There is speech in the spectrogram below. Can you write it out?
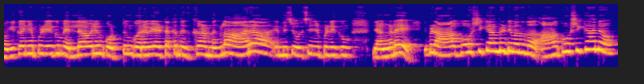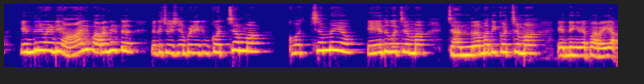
നോക്കിക്കഴിഞ്ഞപ്പോഴേക്കും എല്ലാവരും കൊട്ടും കുരവിയായിട്ടൊക്കെ നിൽക്കുകയാണ് നിങ്ങൾ ആരാ എന്ന് ചോദിച്ചു കഴിഞ്ഞപ്പോഴേക്കും ഞങ്ങളെ ഇവിടെ ആഘോഷിക്കാൻ വേണ്ടി വന്നത് ആഘോഷിക്കാനോ? എന്തിനു വേണ്ടി? ആര് പറഞ്ഞിട്ട്? എന്നൊക്കെ ചോദിച്ചപ്പോഴേക്കും കൊച്ചമ്മ കൊച്ചമ്മയോ? ഏത് കൊച്ചമ്മ? ചന്ദ്രമതി കൊച്ചമ്മ. എന്നിങ്ങനെ പറയാം.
